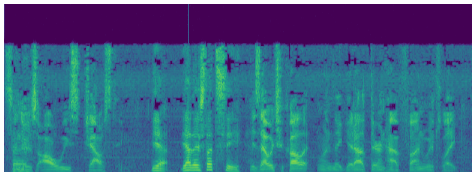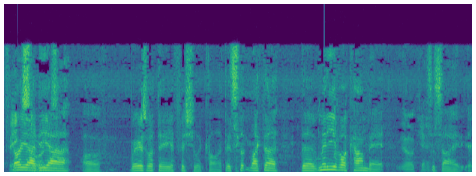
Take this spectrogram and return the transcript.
So and there's always jousting. yeah, yeah. There's let's see. Is that what you call it when they get out there and have fun with like fake oh yeah, swords? the uh, oh, where's what they officially call it? It's the, like the the medieval combat okay. society.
